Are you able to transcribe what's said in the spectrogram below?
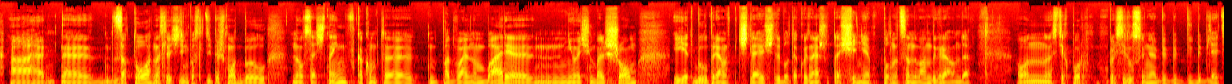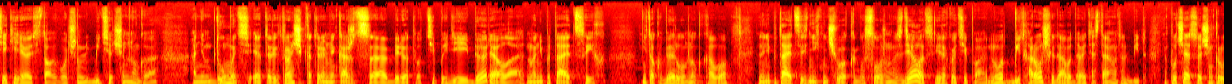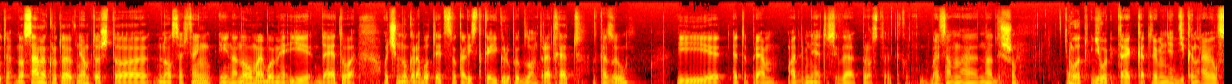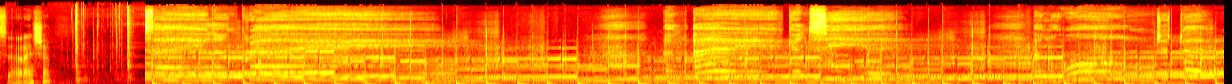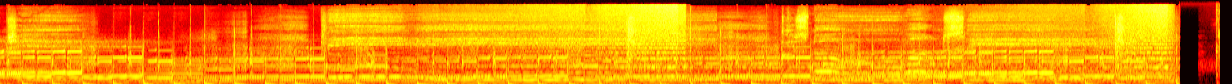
А э, зато на следующий день после Депешмот был No Such Thing в каком-то подвальном баре, не очень большом, и это было прям впечатляюще. Это было такое, знаешь, вот ощущение полноценного андеграунда. Он с тех пор поселился у меня в би- би- в библиотеке, я стал его очень любить, очень много о нем думать. Это электронщик, который, мне кажется, берет вот типа идеи Бёриала, но не пытается их не только Бёрила, много кого, но не пытается из них ничего как бы сложного сделать, и такой типа, ну вот бит хороший, да, вот давайте оставим этот бит. И получается очень круто. Но самое крутое в нем то, что No Such Thing и на новом альбоме, и до этого очень много работает с вокалисткой группы Blonde Redhead, Казу, и это прям, а для меня это всегда просто какой-то бальзам на, на душу. Вот его трек, который мне дико нравился раньше.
